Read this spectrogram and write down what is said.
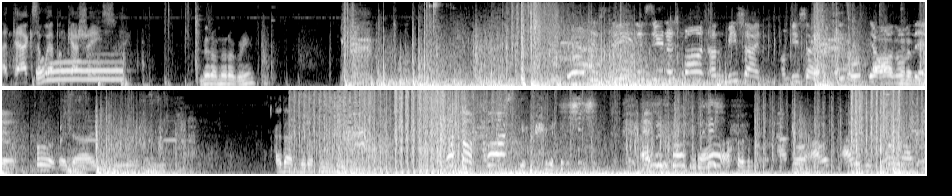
Attack the weapon caches. Middle, middle, green. Bro, there's three, there's three in their spawn on B side, on B side. They go- They're all over there. Oh my god. I thought middle. What the fuck? I just called out. Nah, bro, I was, I was just going like the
